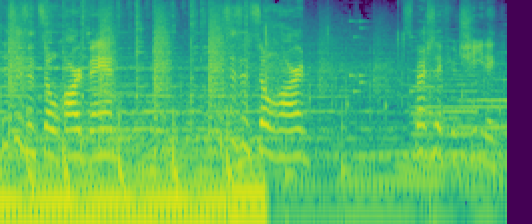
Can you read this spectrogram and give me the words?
This isn't so hard, Van. So hard. Especially if you're cheating.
